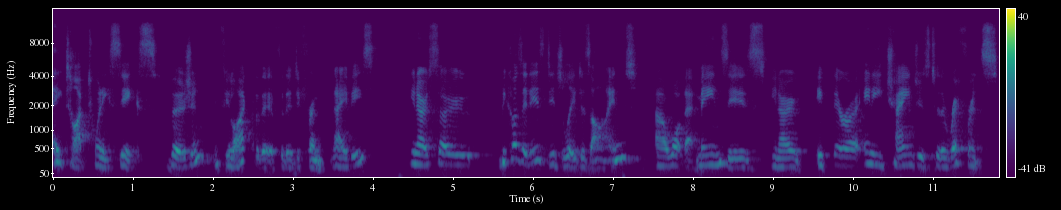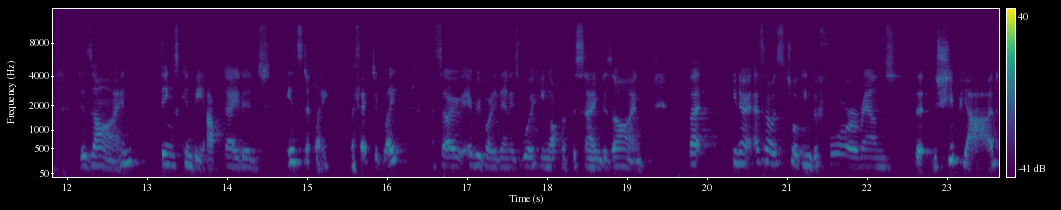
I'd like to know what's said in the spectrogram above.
a Type 26 version, if you like, for their for their different navies. You know, so because it is digitally designed, uh, what that means is, you know, if there are any changes to the reference design, things can be updated instantly, effectively. So everybody then is working off of the same design. But, you know, as I was talking before around the, the shipyard,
